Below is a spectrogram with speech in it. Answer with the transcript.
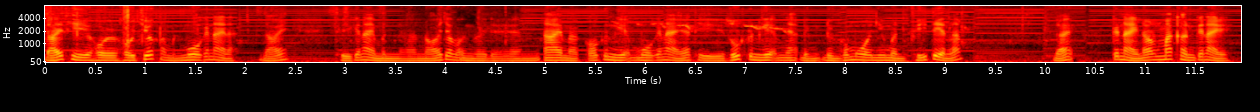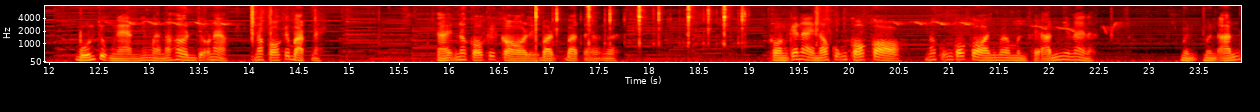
Đấy, thì hồi hồi trước là mình mua cái này nè. Đấy, thì cái này mình ờ, nói cho mọi người để ai mà có kinh nghiệm mua cái này thì rút kinh nghiệm nha, đừng đừng có mua như mình phí tiền lắm. Đấy, cái này nó mắc hơn cái này 40 ngàn nhưng mà nó hơn chỗ nào nó có cái bật này. Đấy, nó có cái cò để bật bật này, mọi người. Còn cái này nó cũng có cò, nó cũng có cò nhưng mà mình phải ấn như này nè mình mình ấn.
